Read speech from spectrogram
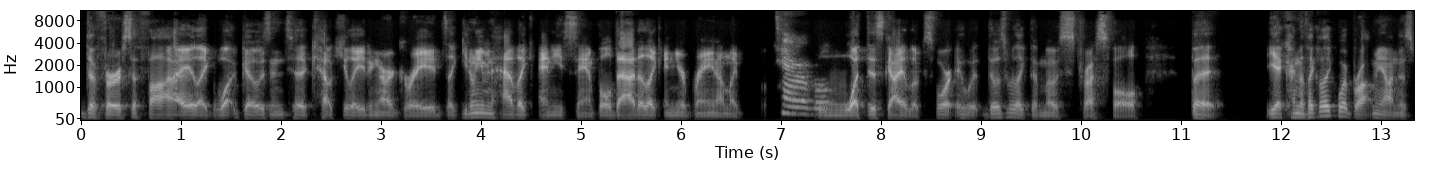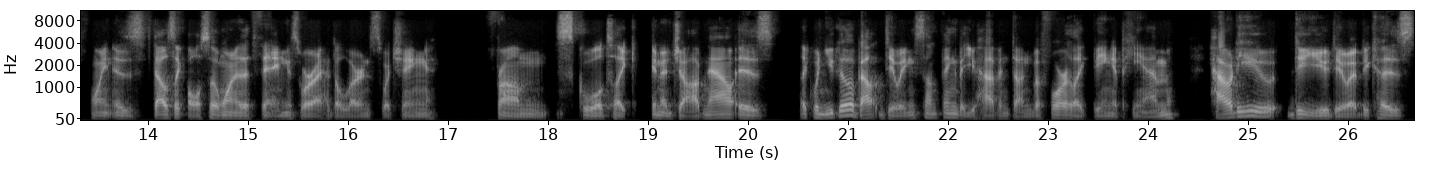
diversify like what goes into calculating our grades like you don't even have like any sample data like in your brain on like terrible. what this guy looks for. It was those were like the most stressful. But yeah kind of like like what brought me on this point is that was like also one of the things where i had to learn switching from school to like in a job now is like when you go about doing something that you haven't done before like being a pm how do you do you do it? Because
